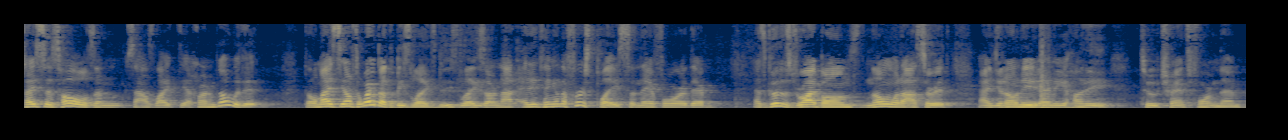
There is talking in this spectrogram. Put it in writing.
Taisus holds, and sounds like the Achronim go with it. The Lamaisi don't have to worry about the bee's legs. These legs are not anything in the first place, and therefore they're as good as dry bones. No one would answer it, and you don't need any honey to transform them.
